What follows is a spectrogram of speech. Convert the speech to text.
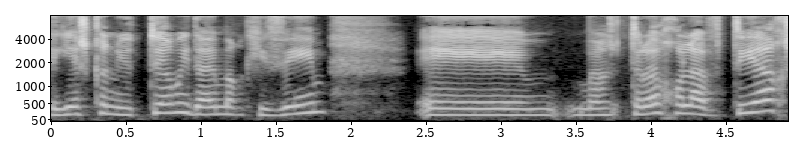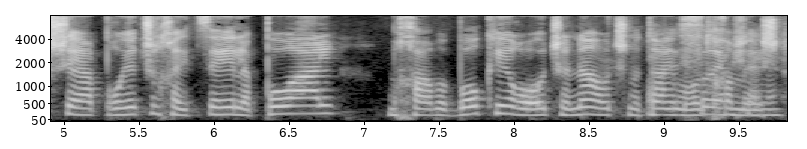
יש כאן יותר מדי מרכיבים אה, אתה לא יכול להבטיח שהפרויקט שלך יצא לפועל מחר בבוקר או עוד שנה עוד שנתיים או עוד חמש שנה.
